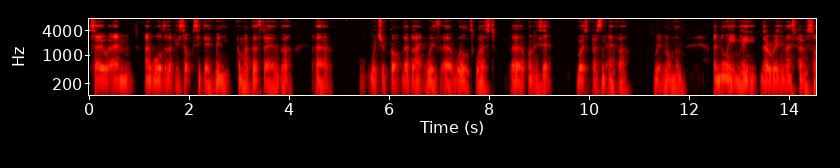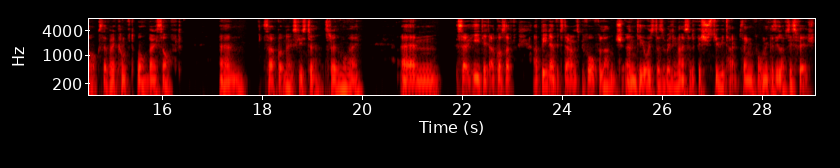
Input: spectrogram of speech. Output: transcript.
So um, I wore the lovely socks he gave me for my birthday over, uh, which have got they're black with uh, "World's Worst." Uh, what is it? Worst present ever written on them. Annoyingly, they're a really nice pair of socks. They're very comfortable, very soft. Um, so I've got no excuse to throw them away. Um, so he did. Of course, I've I've been over to Darren's before for lunch, and he always does a really nice sort of fish stewy type thing for me because he loves his fish.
